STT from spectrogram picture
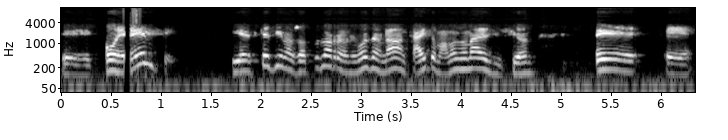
eh, coherente. Y es que si nosotros nos reunimos en una bancada y tomamos una decisión de eh,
